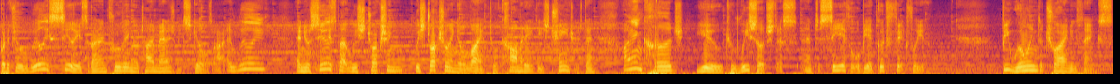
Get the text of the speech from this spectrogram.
but if you're really serious about improving your time management skills, I really and you're serious about restructuring restructuring your life to accommodate these changes, then I encourage you to research this and to see if it will be a good fit for you. Be willing to try new things.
